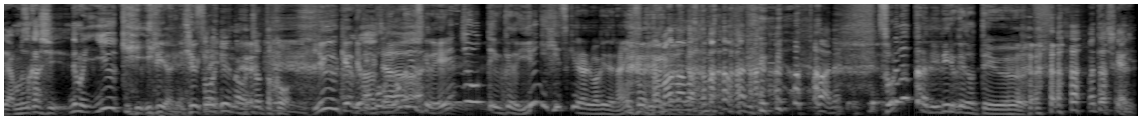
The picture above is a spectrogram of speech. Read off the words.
いや難しいでも勇気いるよね そういうのをちょっとこう勇気でも僕ですけど炎上って言うけど家に火つけられるわけじゃないんですよ。まあまあまあまあまあね まあねそれだったらビビるけどっていう。まあ確かに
